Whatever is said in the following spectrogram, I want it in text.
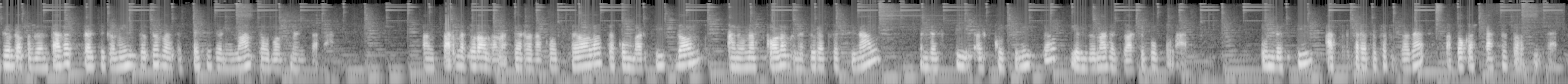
són representades pràcticament totes les espècies animals del bosc mediterrani. El Parc Natural de la Serra de Collserola s'ha convertit, doncs, en una escola de natura excepcional, en destí excursionista i en zona d'esbarce popular. Un destí apte per a totes les edats a poques passes de la ciutat.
